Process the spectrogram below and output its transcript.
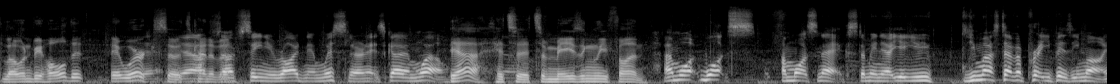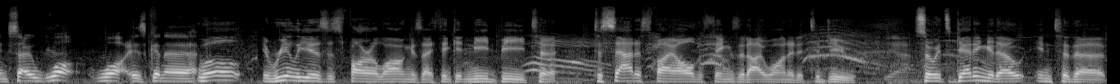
lo and behold, it, it works. so it's yeah, kind I've, of a, I've seen you riding in Whistler, and it's going well. yeah, it's, it's amazingly fun. And what what's and what's next? I mean, uh, you you, you must have a pretty busy mind. So what what is gonna? Well, it really is as far along as I think it need be to to satisfy all the things that I wanted it to do. Yeah. So it's getting it out into the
